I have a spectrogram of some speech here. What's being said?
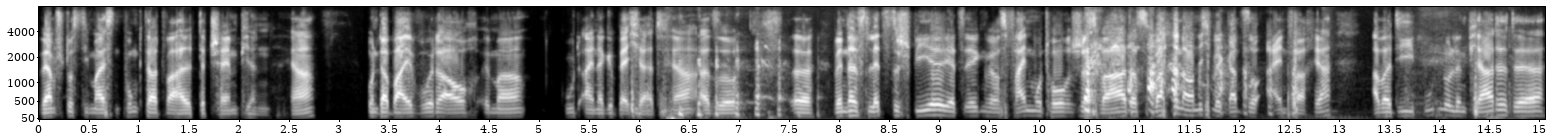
wer am Schluss die meisten Punkte hat, war halt der Champion, ja. und dabei wurde auch immer gut einer gebechert. Ja, also äh, wenn das letzte Spiel jetzt irgendwas Feinmotorisches war, das war dann auch nicht mehr ganz so einfach. Ja, aber die Buden-Olympiade, der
